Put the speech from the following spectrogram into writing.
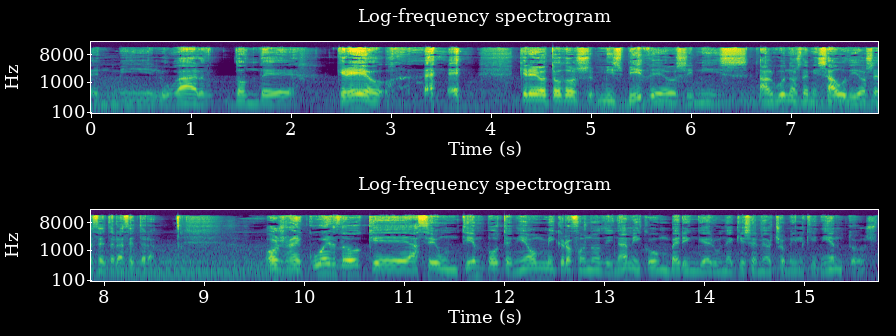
en mi lugar donde creo, creo todos mis vídeos y mis, algunos de mis audios, etcétera, etcétera. Os recuerdo que hace un tiempo tenía un micrófono dinámico, un Behringer, un XM8500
